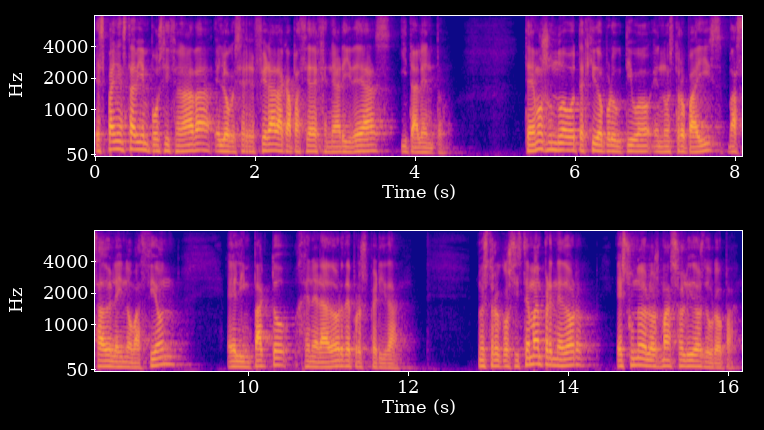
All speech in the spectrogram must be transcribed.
España está bien posicionada en lo que se refiere a la capacidad de generar ideas y talento. Tenemos un nuevo tejido productivo en nuestro país basado en la innovación, el impacto generador de prosperidad. Nuestro ecosistema emprendedor es uno de los más sólidos de Europa,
